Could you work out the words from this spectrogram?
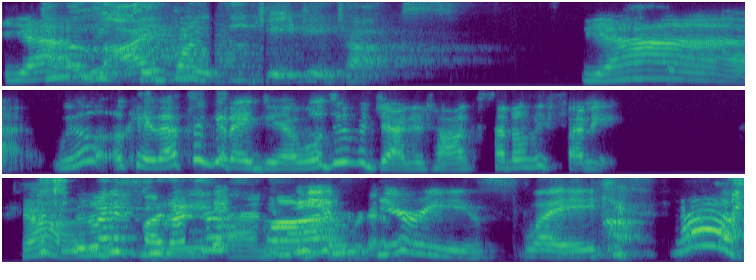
Yeah, do a live on DJJ talks. Yeah, we'll okay. That's a good idea. We'll do vagina talks. That'll be funny. Yeah, it'll be funny and fun series. Like, yeah,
